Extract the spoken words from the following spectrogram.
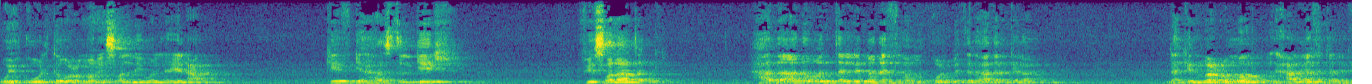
ويقول تو عمر يصلي ولا يلعب؟ كيف جهزت الجيش في صلاتك؟ هذا أنا وأنت اللي ما نفهم نقول مثل هذا الكلام. لكن مع عمر الحال يختلف.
